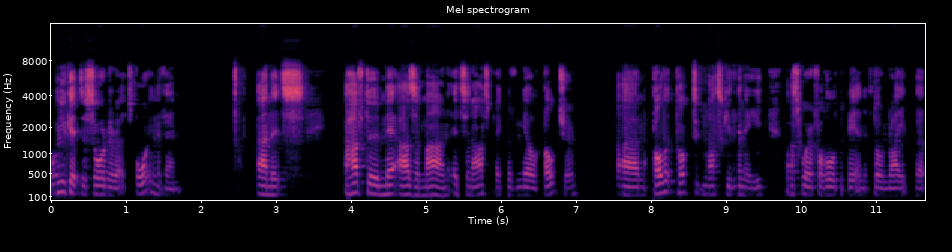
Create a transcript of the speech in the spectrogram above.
when you get disorder at a sporting event, and it's I have to admit, as a man, it's an aspect of male culture. Um, call it toxic masculinity. That's worth a whole debate in its own right, but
